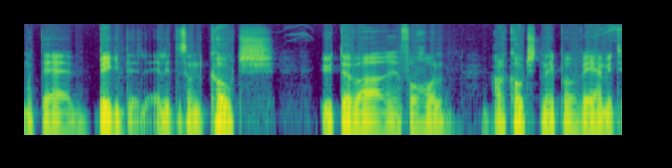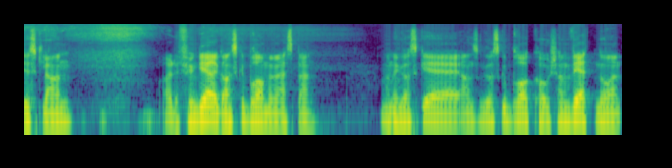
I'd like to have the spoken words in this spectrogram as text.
en måte bygd et lite sånn coach-utøverforhold. Han har coachet meg på VM i Tyskland, og det fungerer ganske bra med Espen. Han er ganske, han er ganske bra coach. Han vet når han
